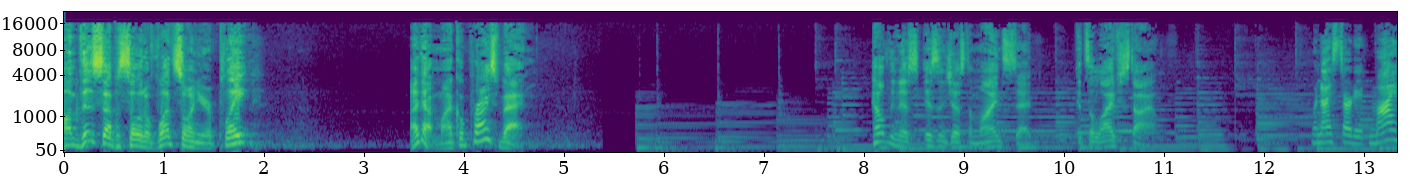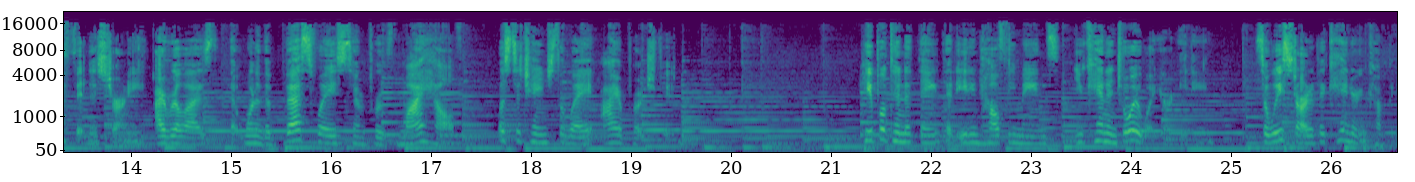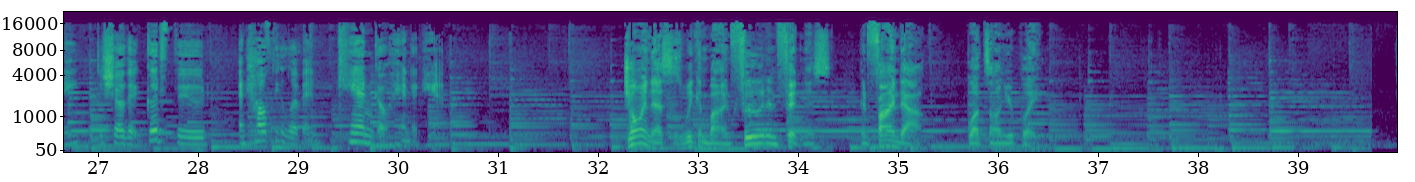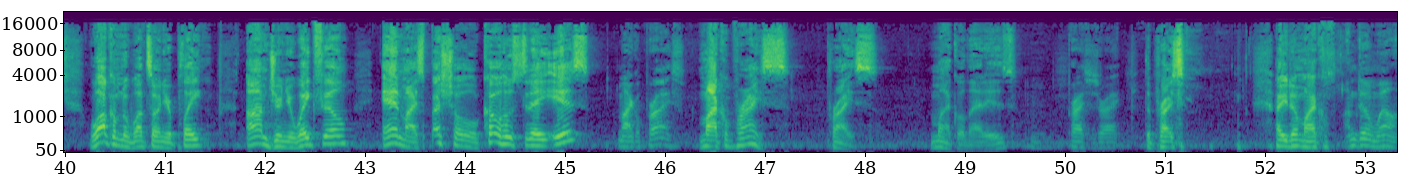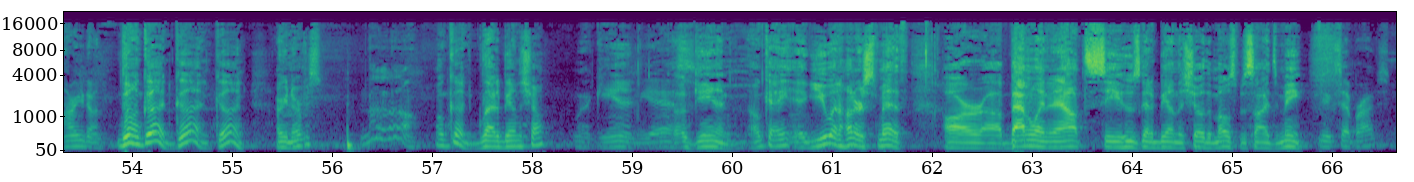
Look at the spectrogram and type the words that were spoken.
On this episode of What's on Your Plate, I got Michael Price back. Healthiness isn't just a mindset, it's a lifestyle. When I started my fitness journey, I realized that one of the best ways to improve my health was to change the way I approach food. People tend to think that eating healthy means you can't enjoy what you're eating. So we started a catering company to show that good food and healthy living can go hand in hand. Join us as we combine food and fitness and find out what's on your plate. Welcome to What's on Your Plate. I'm Junior Wakefield, and my special co host today is Michael Price. Michael Price. Price. Michael, that is. Price is right. The price. How you doing, Michael? I'm doing well. How are you doing? Doing good, good, good. Are you nervous? Not at all. Oh, good. Glad to be on the show. Again, yes. Again, okay. You and Hunter Smith are uh, battling it out to see who's going to be on the show the most besides me. You accept bribes?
